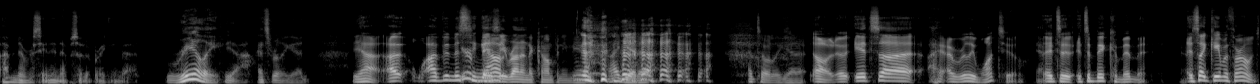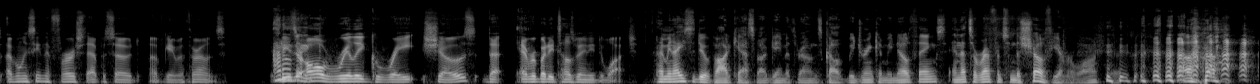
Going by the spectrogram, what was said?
I've never seen an episode of Breaking Bad. Really? Yeah, That's really good. yeah. I, I've been missing. You're busy out. running a company, man. I get it. I totally get it. oh, it's uh, I, I really want to. Yeah. It's a it's a big commitment. Yeah. It's like Game of Thrones. I've only seen the first episode of Game of Thrones. These are all really great shows that everybody tells me I need to watch. I mean, I used to do a podcast about Game of Thrones called "We Drink and We Know Things," and that's a reference from the show if you ever watched it.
